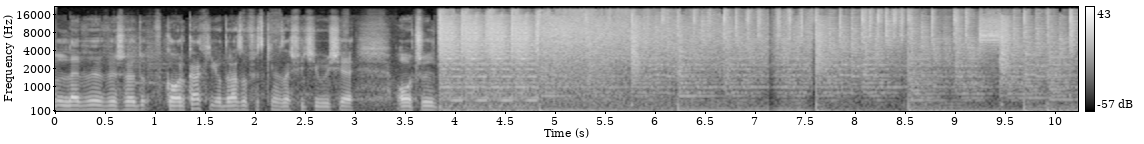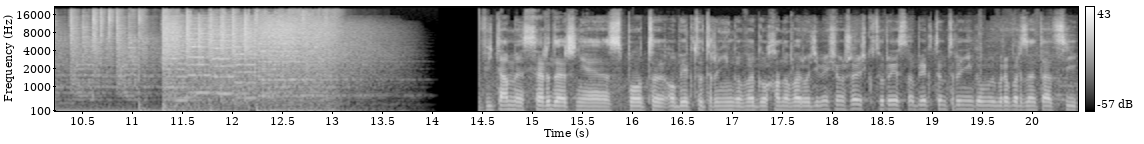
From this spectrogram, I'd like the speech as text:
Lewy wyszedł w korkach i od razu wszystkim zaświeciły się oczy. Witamy serdecznie spod obiektu treningowego Hanoweru 96, który jest obiektem treningowym reprezentacji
